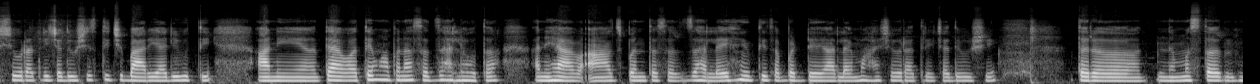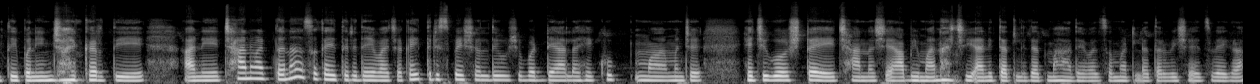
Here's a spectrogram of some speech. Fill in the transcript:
शिवरात्रीच्या दिवशीच तिची बारी आली होती. आणि त्या तेव्हा पण असंच झालं होतं. आणि ह्या आज पण तसंच झालं आहे तिचा बड्डे आला आहे महाशिवरात्रीच्या दिवशी. तर मस्त ती पण एन्जॉय करते. आणि छान वाटतं ना असं काहीतरी देवाच्या काहीतरी स्पेशल दिवशी बड्डे आला हे खूप म- म्हणजे ह्याची गोष्ट आहे छान अशी अभिमानाची. आणि त्यातल्या त्यात महादेवाचं म्हटलं तर विषयच वेगळा.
